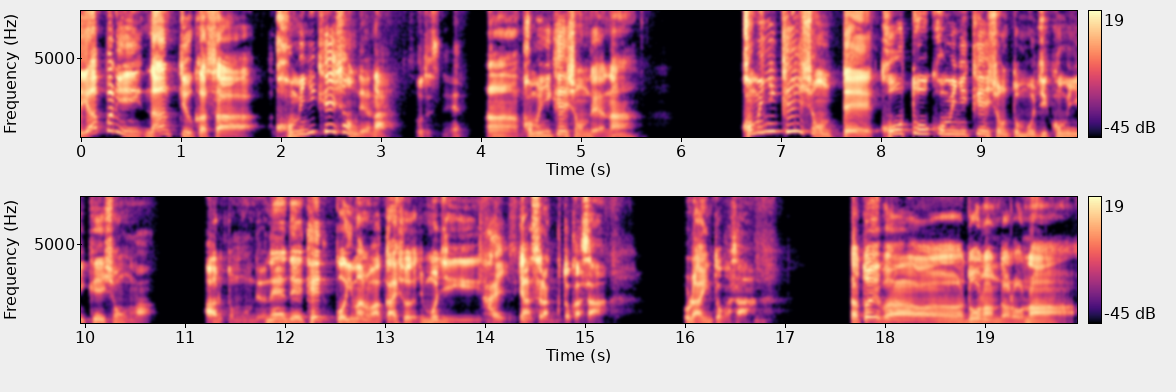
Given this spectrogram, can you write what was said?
やっぱり、なんていうかさ、コミュニケーションだよな。そうですね。うん、コミュニケーションだよな。コミュニケーションって、口頭コミュニケーションと文字コミュニケーションがあると思うんだよね。で、結構今の若い人たち文字好きなはい Slack とかさ、LINE とかさ。例えば、どうなんだろうな。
